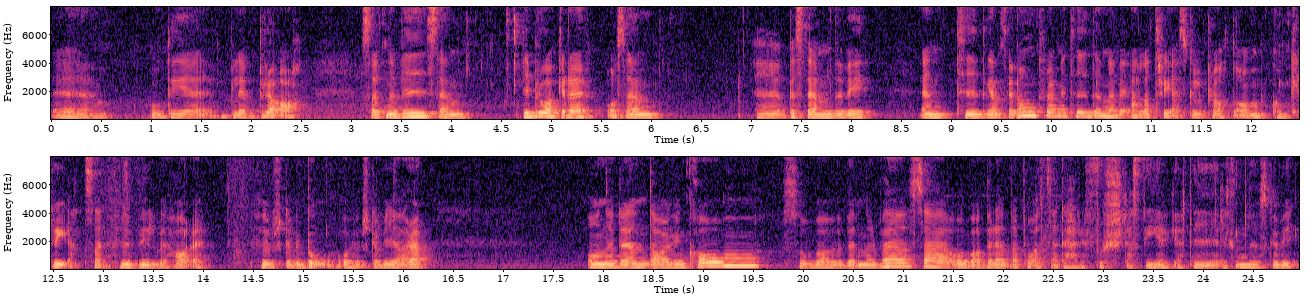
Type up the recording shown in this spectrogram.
Eh, och det blev bra. Så att när vi sen, vi bråkade och sen eh, bestämde vi en tid ganska långt fram i tiden när vi alla tre skulle prata om konkret så här, hur vill vi ha det? Hur ska vi bo och hur ska vi göra? Och när den dagen kom så var vi väl nervösa och var beredda på att så här, det här är första steget i liksom, nu ska vi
